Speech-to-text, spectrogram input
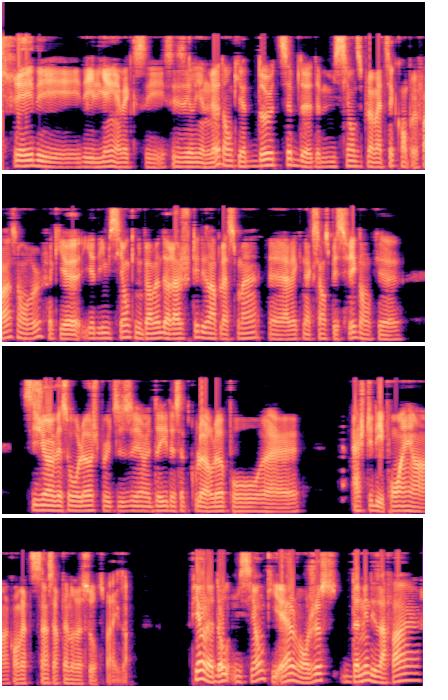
créer des, des liens avec ces, ces aliens-là. Donc, il y a deux types de, de missions diplomatiques qu'on peut faire, si on veut. Fait qu'il y a, il y a des missions qui nous permettent de rajouter des emplacements euh, avec une action spécifique. Donc, euh, si j'ai un vaisseau là, je peux utiliser un dé de cette couleur-là pour euh, acheter des points en convertissant certaines ressources, par exemple. Puis on a d'autres missions qui, elles, vont juste donner des affaires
